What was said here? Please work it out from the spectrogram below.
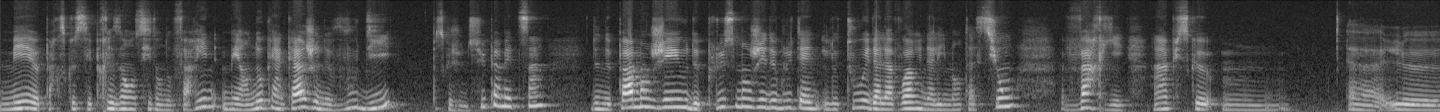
mais euh, parce que c'est présent aussi dans nos farines, mais en aucun cas je ne vous dis parce que je ne suis pas médecin, de ne pas manger ou de plus manger de gluten. Le tout est d'avoir une alimentation variée, hein, puisque hum, euh,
